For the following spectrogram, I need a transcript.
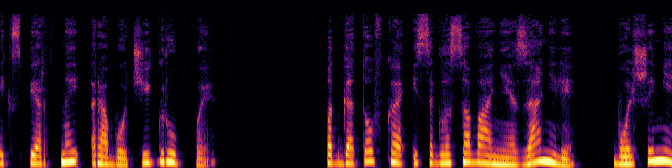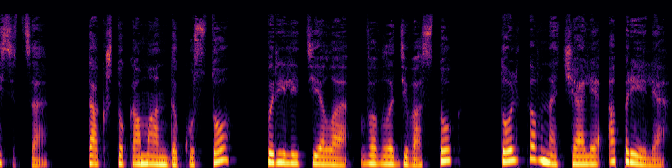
экспертной рабочей группы. Подготовка и согласование заняли больше месяца, так что команда Кусто прилетела во Владивосток только в начале апреля.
